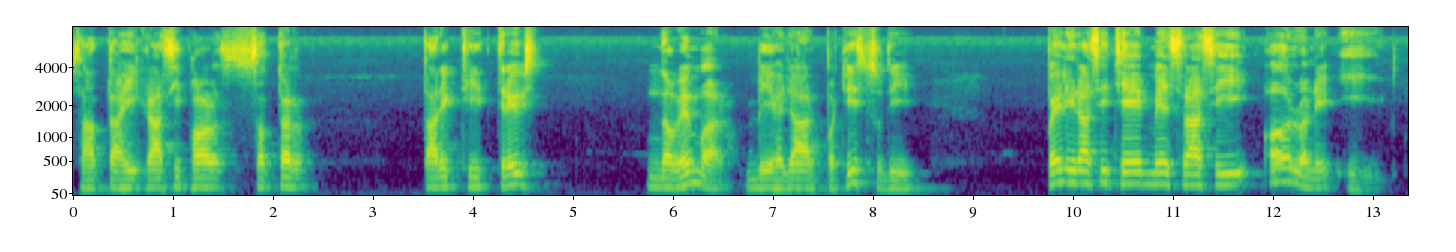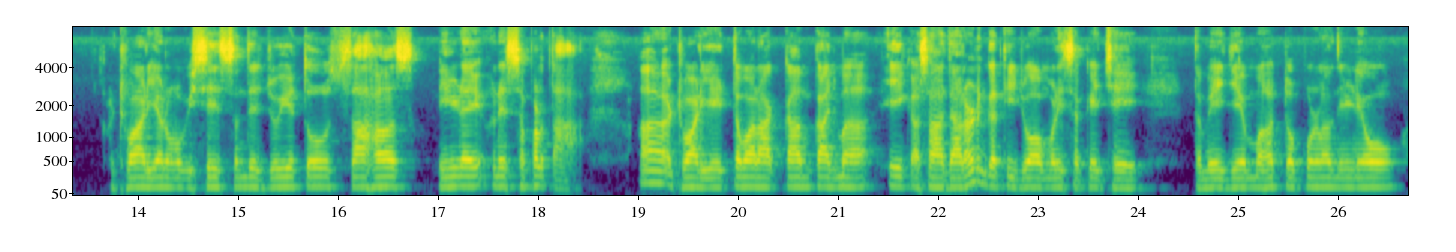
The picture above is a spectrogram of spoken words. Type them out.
સાપ્તાહિક રાશિફળ સત્તર તારીખથી ત્રેવીસ નવેમ્બર બે હજાર પચીસ સુધી. પહેલી રાશિ છે મેષ રાશિ, અલ અને ઈ. અઠવાડિયાનો વિશેષ સંદેશ જોઈએ તો સાહસ, નિર્ણય અને સફળતા. આ અઠવાડિયે તમારા કામકાજમાં એક અસાધારણ ગતિ જોવા મળી શકે છે. તમે જે મહત્ત્વપૂર્ણ નિર્ણયો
